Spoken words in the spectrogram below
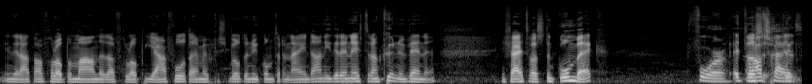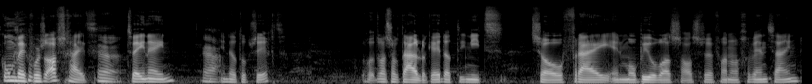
inderdaad de afgelopen maanden, de afgelopen jaar fulltime heeft gespeeld en nu komt er een einde aan. Iedereen heeft eraan kunnen wennen. In feite was het een comeback voor Het was afscheid. een comeback voor zijn afscheid. 2-1 ja. in dat opzicht. Het was ook duidelijk hè, dat hij niet zo vrij en mobiel was als we van hem gewend zijn.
